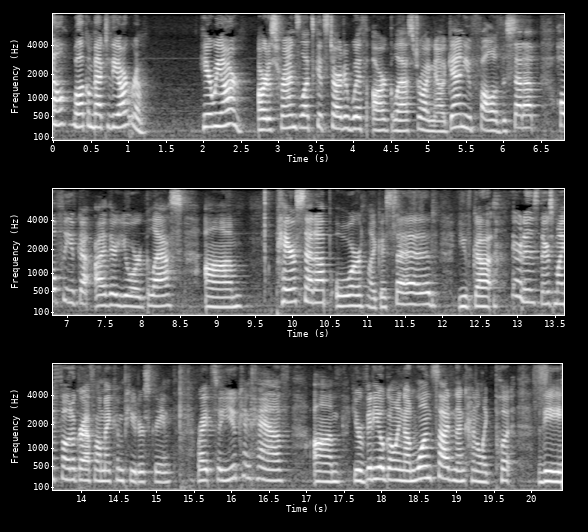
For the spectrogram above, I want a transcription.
all, welcome back to the art room. Here we are, artist friends, let's get started with our glass drawing. Now again, you've followed the setup. Hopefully you've got either your glass um, pair setup or like I said, you've got, there it is, there's my photograph on my computer screen, right? So you can have um, your video going on one side and then kind of like put the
